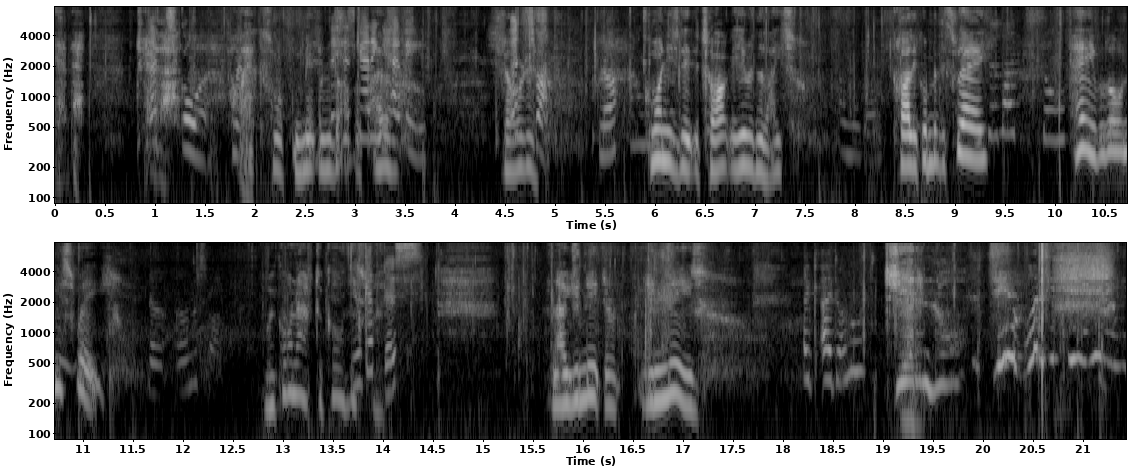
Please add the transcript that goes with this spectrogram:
later. Let's Jayda. go. Oh, we make them This is getting pile. heavy. Do you know what it Let's is? No. Come on, you need to talk here in the light. Oh. Carly, come this way. This so. Hey, we're going this way. No, wanna. We're going to have to go You this get way. this. Now you need to, you need. Like I don't know. Jayda, no. Dude, what are you doing?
